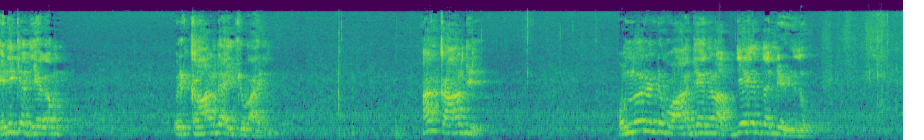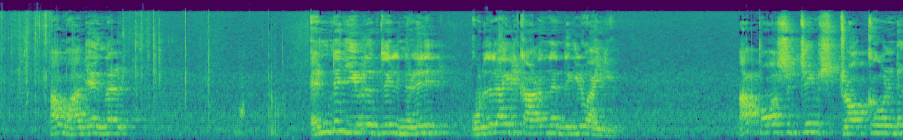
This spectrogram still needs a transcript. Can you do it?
എനിക്ക് അദ്ദേഹം ഒരു കാർഡ് അയക്കുമായിരുന്നു. ആ കാർഡിൽ ഒന്നോ രണ്ട് വാചകങ്ങൾ അദ്ദേഹം തന്നെ എഴുതും. ആ വാചകങ്ങൾ എന്റെ ജീവിതത്തിൽ നിഴലിൽ കൂടുതലായിട്ട് കാണുന്ന എന്തെങ്കിലും ആയിരിക്കും. ആ പോസിറ്റീവ് സ്ട്രോക്ക് കൊണ്ട്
